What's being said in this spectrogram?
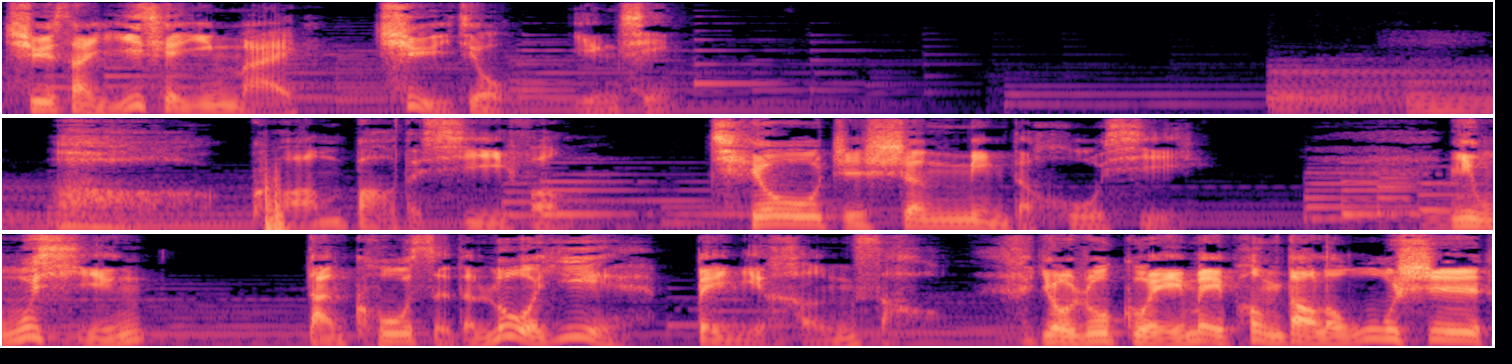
驱散一切阴霾，去旧迎新。哦，狂暴的西风！秋之生命的呼吸，你无形，但枯死的落叶被你横扫，有如鬼魅碰到了巫师，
